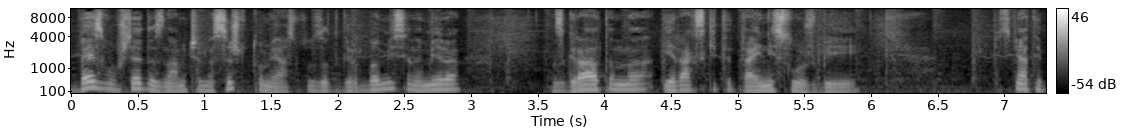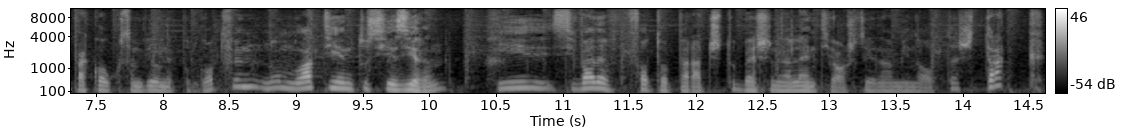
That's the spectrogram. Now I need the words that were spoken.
Без въобще да знам, че на същото място, зад гърба ми се намира сградата на иракските тайни служби. Смятай пак колко съм бил неподготвен, но млад и ентусиазиран. И си вадя фотоапаратчето, беше на ленти още една минута. Штрак!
